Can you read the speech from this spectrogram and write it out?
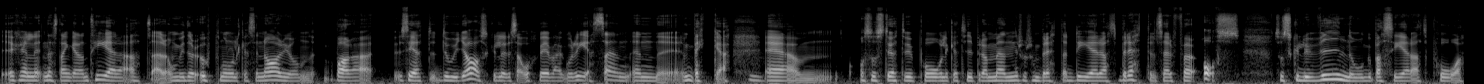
jag kan nästan garantera att här, om vi drar upp några olika scenarion bara se att du och jag skulle så här, åka iväg och resa en, en, en vecka mm. um, och så stöter vi på olika typer av människor som berättar deras berättelser för oss så skulle vi nog baserat på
